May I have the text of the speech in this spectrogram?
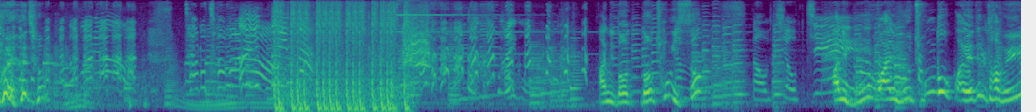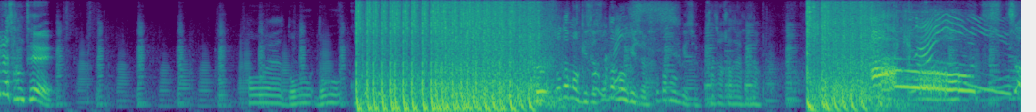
보여줘. 차로 쳐버려. 아니 너 너 총 있어? 나 없지 없지. 아니 뭐 아니 뭐 총도 없고 애들 다 왜 이래 상태? 어야 너무 너무 공격적이야. 그 쏟아먹기죠 쏟아먹기죠 쏟아먹기죠. 가자 가자 가자. 아우 진짜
